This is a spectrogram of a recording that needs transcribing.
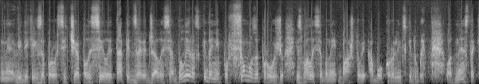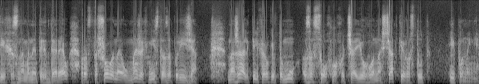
від яких запорожці черпали сили та підзаряджалися, були розкидані по всьому Запорожжю і звалися вони баштові або королівські дуби. Одне з таких знаменитих дерев розташоване у межах міста Запоріжжя. На жаль, кілька років тому засохло, хоча його нащадки ростуть і понині.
